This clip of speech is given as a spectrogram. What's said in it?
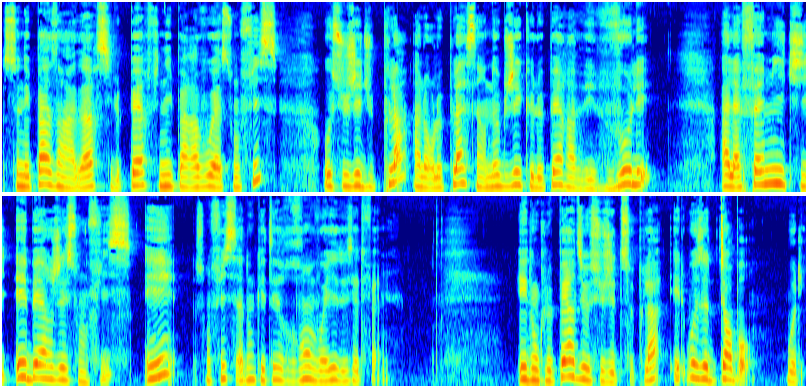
Ce n'est pas un hasard si le père finit par avouer à son fils, au sujet du plat, alors le plat c'est un objet que le père avait volé à la famille qui hébergeait son fils, et son fils a donc été renvoyé de cette famille. Et donc le père dit au sujet de ce plat, It was a double, Woody.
